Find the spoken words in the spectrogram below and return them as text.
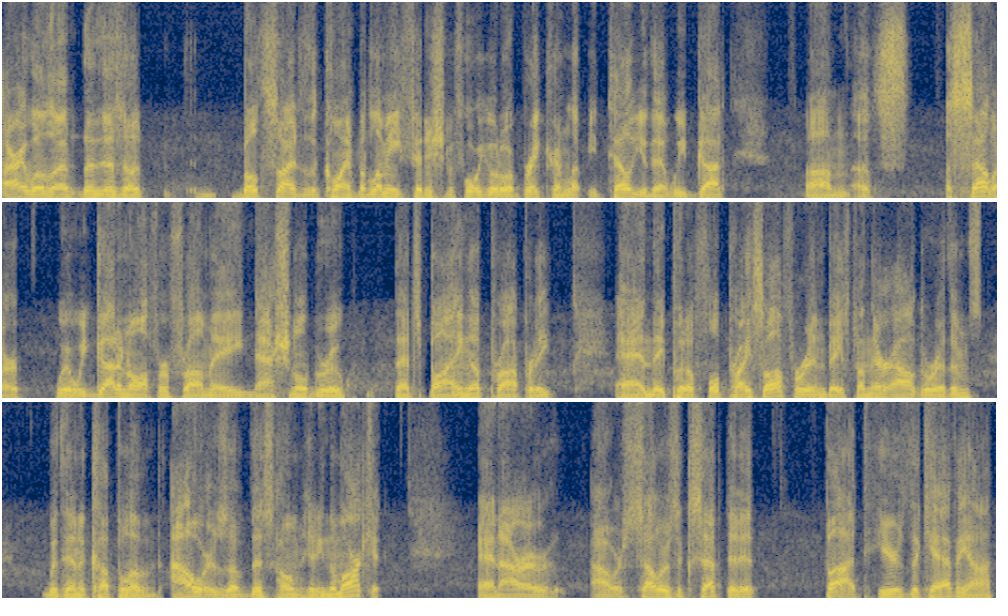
all right. Well, uh, there's a both sides of the coin. But let me finish before we go to a break here, and let me tell you that we've got um, a, a seller where we got an offer from a national group that's buying up property, and they put a full price offer in based on their algorithms within a couple of hours of this home hitting the market, and our our sellers accepted it but here's the caveat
